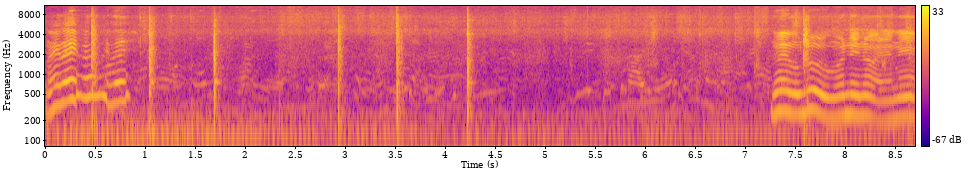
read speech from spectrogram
เลยเลยเลยเลย หน่ยบุดูมันหน่อยๆนะเนี่ย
